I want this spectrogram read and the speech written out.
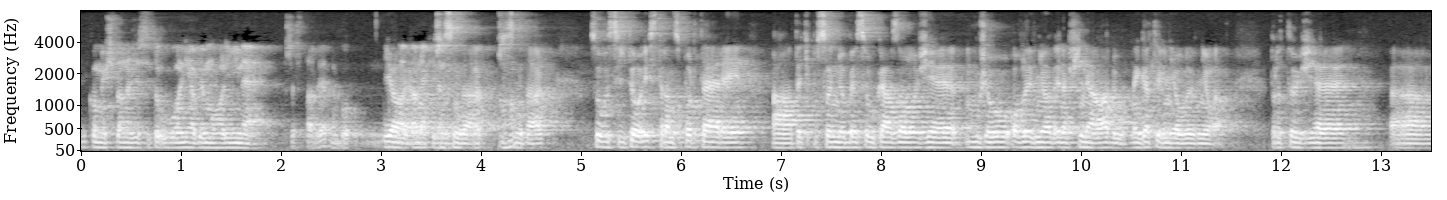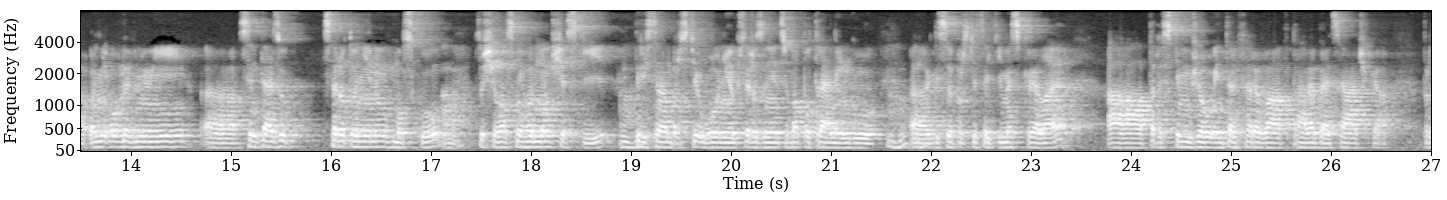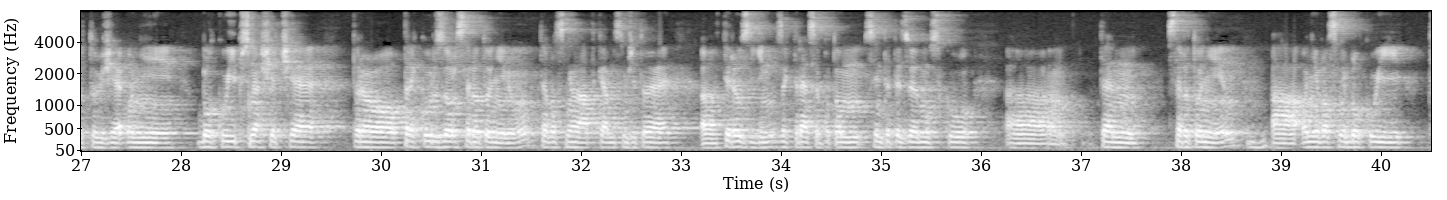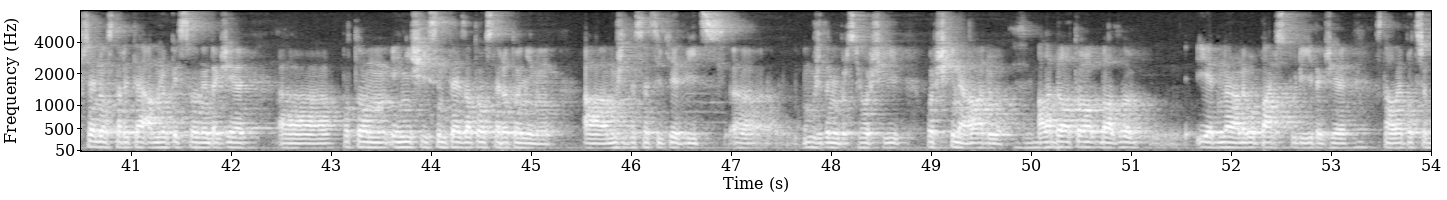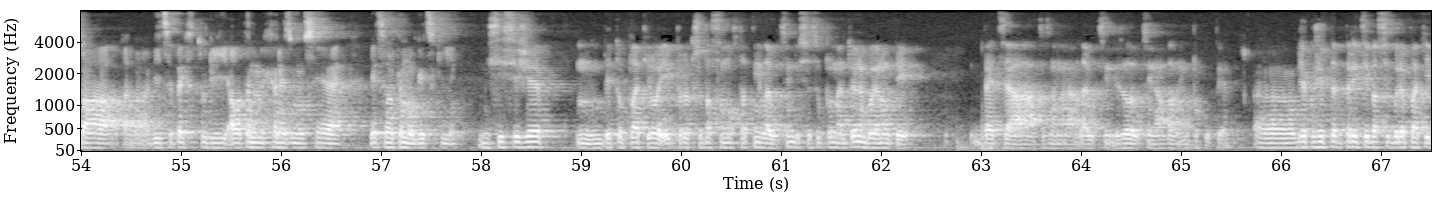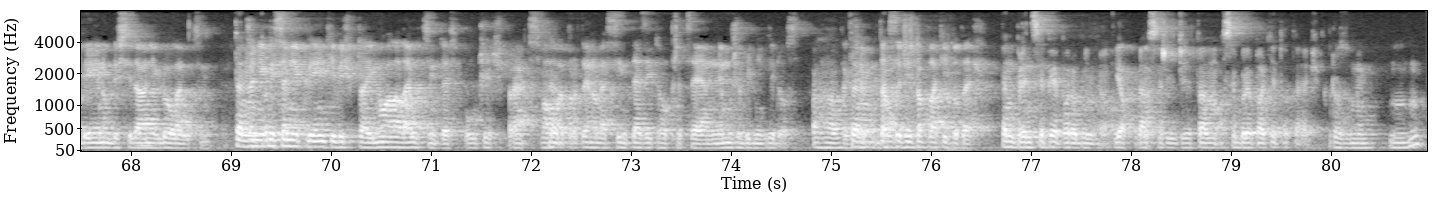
Jako myšleno, že si to uvolní, aby mohli jiné přestavět? Nebo jo, jo přesně tak, přesně tak. Souvisí to i s transportéry a teď v poslední době se ukázalo, že můžou ovlivňovat i naši náladu, negativně ovlivňovat, protože uh, oni ovlivňují uh, syntézu serotoninu v mozku, Aha. což je vlastně hormon štěstí, Aha. který se nám prostě uvolňuje přirozeně třeba po tréninku. Uh, kdy se prostě cítíme skvěle a tady s tím můžou interferovat právě BCAčka, protože oni blokují přinašeče pro prekurzor serotoninu, to je vlastně látka, myslím, že to je uh, tyrozín, ze které se potom syntetizuje v mozku uh, ten serotonin mm-hmm. a oni vlastně blokují přenos tady té aminokyseliny, takže uh, potom je nižší syntéza toho serotoninu a můžete se cítit víc, uh, můžete mít prostě horší, horší náladu. Mm-hmm. Ale byla to, byla to jedna nebo pár studií, takže stále je potřeba více těch studií, ale ten mechanismus je, je celkem logický. Myslíš si, že by to platilo i pro třeba samostatný leucin, když se suplementuje, nebo jenom ty BCA, to znamená leucin, izoleucin a valin, pokud je. Uh, Jakože ten princip asi bude platit jenom, když si dá někdo leucin. Ten... Protože někdy se mě klienti vyšptají, no ale leucin, to je spoučeč svalové hmm. proteinové syntézy, toho přece jen nemůže být nikdy dost. Aha, Takže ten, dá se říct, že to platí to tež. Ten princip je podobný, no. jo. Dá se říct, že tam asi bude platit to tež. Rozumím. Mhm.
